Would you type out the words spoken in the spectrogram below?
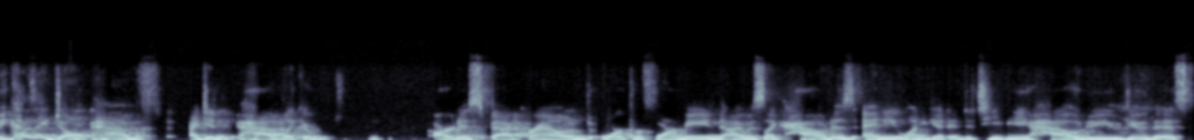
because I don't have, I didn't have like a artist background or performing i was like how does anyone get into tv how do you do this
